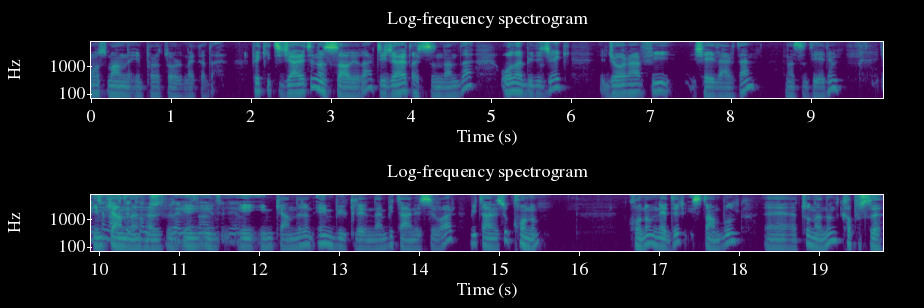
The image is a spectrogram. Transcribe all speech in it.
Osmanlı İmparatorluğu'na kadar. Peki ticareti nasıl sağlıyorlar? Ticaret açısından da olabilecek coğrafi şeylerden nasıl diyelim Geçen imkanlar, hani, imkanların en büyüklerinden bir tanesi var. Bir tanesi konum. Konum nedir? İstanbul e, Tuna'nın kapısı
